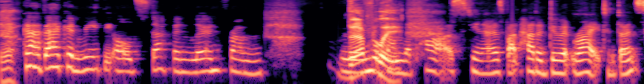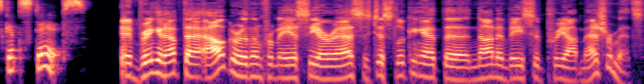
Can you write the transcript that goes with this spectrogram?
yeah. go back and read the old stuff and learn from definitely learn from the past you know it's about how to do it right and don't skip steps bringing up that algorithm from ASCRS is just looking at the non-invasive pre-op measurements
